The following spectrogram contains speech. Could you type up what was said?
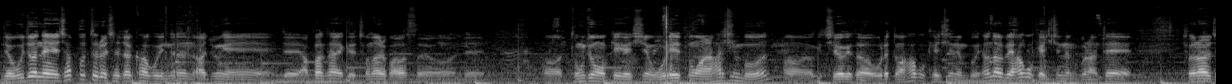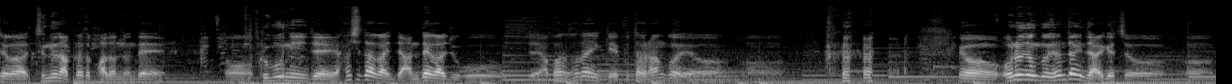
이제 오전에 샤프트를 제작하고 있는 와중에 이제 아빠 사장님께 전화를 받았어요. 이제 어, 동종업계 계신 오랫동안 하신 분, 어, 여기 지역에서 오랫동안 하고 계시는 분, 현업에 하고 계시는 분한테 전화를 제가 듣는 앞에서 받았는데, 어, 그분이 이제 하시다가 이제 안 돼가지고, 이제 아빠 사장님께 부탁을 한 거예요. 어, 어, 어느 정도 현장인지 알겠죠. 어,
